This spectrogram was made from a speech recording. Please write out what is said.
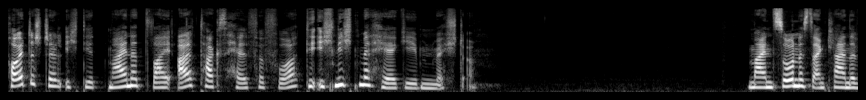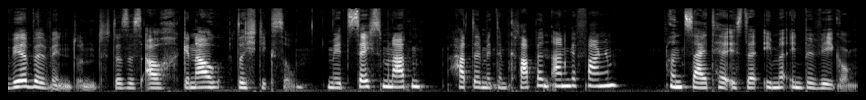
Heute stelle ich dir meine drei Alltagshelfer vor, die ich nicht mehr hergeben möchte. Mein Sohn ist ein kleiner Wirbelwind und das ist auch genau richtig so. Mit sechs Monaten hat er mit dem Krabbeln angefangen und seither ist er immer in Bewegung.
